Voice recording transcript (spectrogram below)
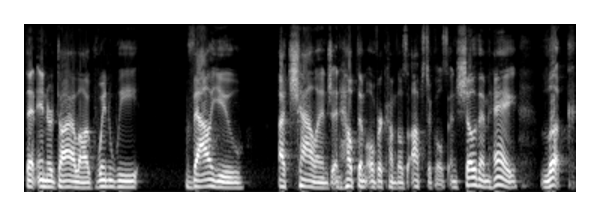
that inner dialogue when we value a challenge and help them overcome those obstacles and show them, hey, look,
